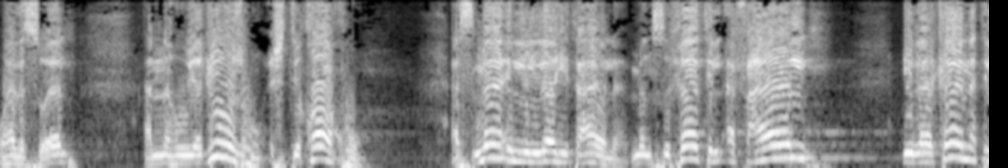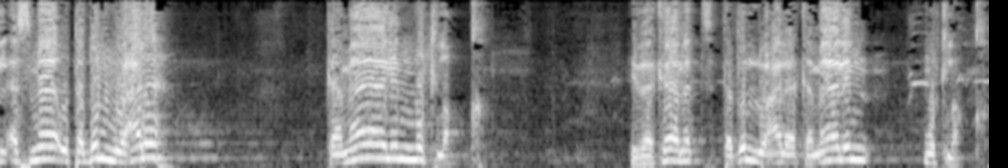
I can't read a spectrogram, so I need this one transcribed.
وهذا السؤال أنه يجوز اشتقاق أسماء لله تعالى من صفات الأفعال إذا كانت الأسماء تدل على كمال مطلق. إذا كانت تدل على كمال مطلق.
